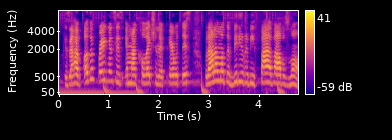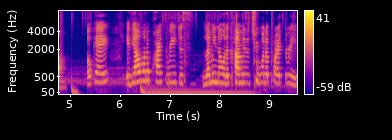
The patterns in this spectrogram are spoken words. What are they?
because I have other fragrances in my collection that pair with this, but I don't want the video to be five hours long. Okay? If y'all want a part three, just let me know in the comments that you want a part three.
